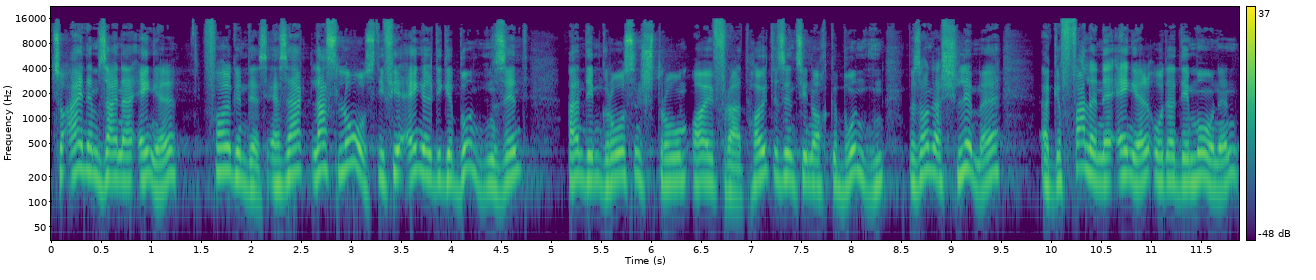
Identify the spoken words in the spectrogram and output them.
zu einem seiner Engel Folgendes. Er sagt, lass los die vier Engel, die gebunden sind an dem großen Strom Euphrat. Heute sind sie noch gebunden. Besonders schlimme, äh, gefallene Engel oder Dämonen,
